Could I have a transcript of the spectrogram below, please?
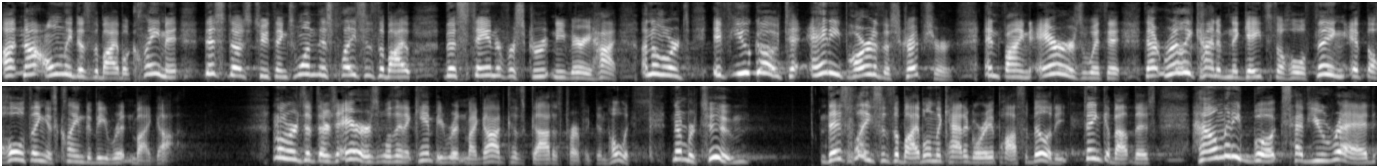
Uh, not only does the Bible claim it, this does two things. One, this places the Bible, the standard for scrutiny very high. In other words, if you go to any part of the Scripture and find errors with it, that really kind of negates the whole thing if the whole thing is claimed to be written by God. In other words, if there's errors, well, then it can't be written by God because God is perfect and holy. Number two, this places the Bible in the category of possibility. Think about this. How many books have you read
